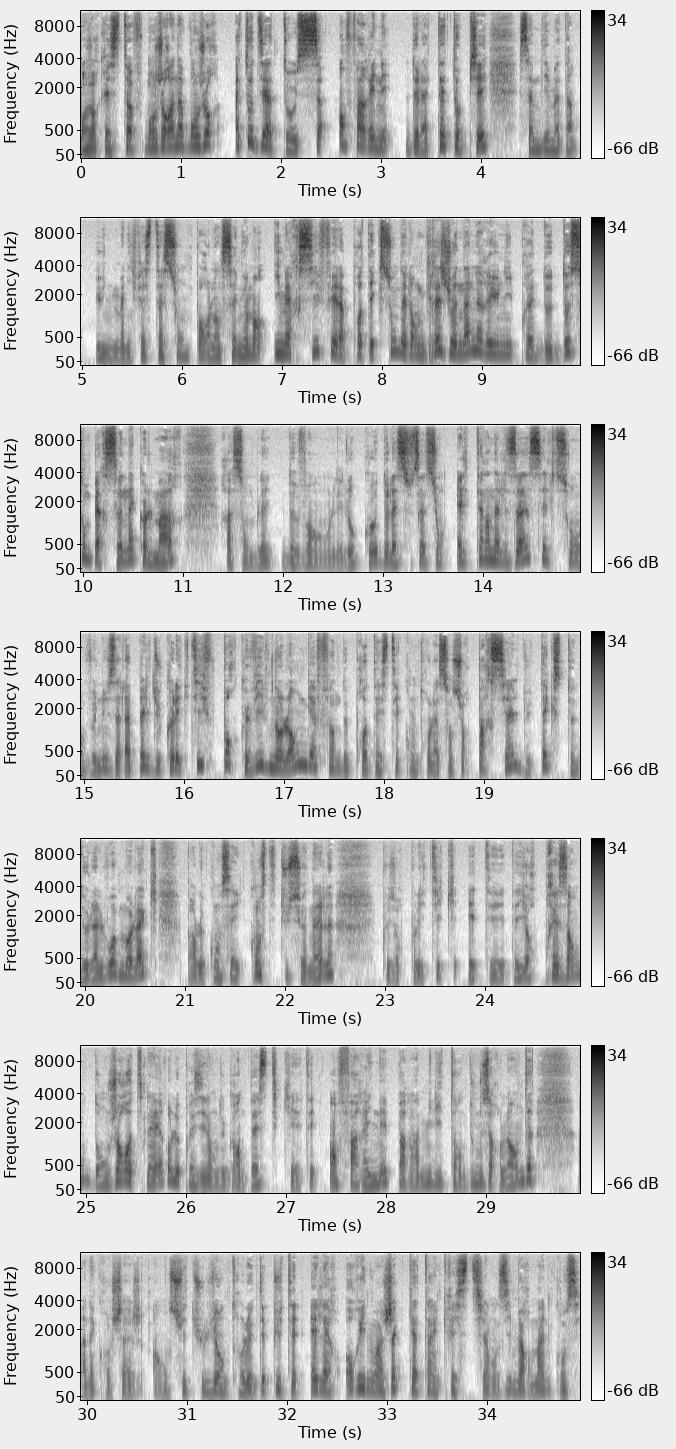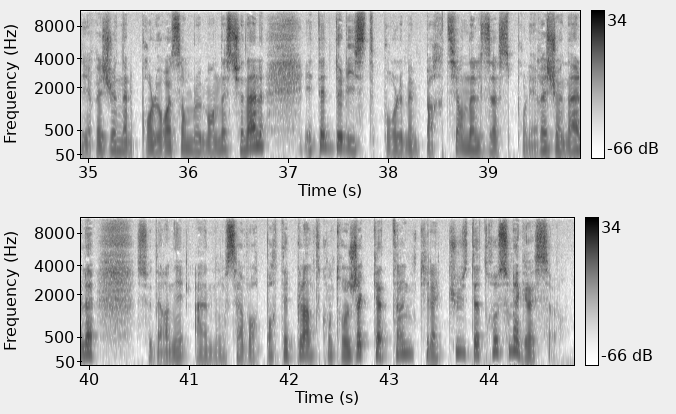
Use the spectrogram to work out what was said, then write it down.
Bonjour Christophe, bonjour Anna, bonjour à toutes et à tous. Enfariné de la tête aux pieds, samedi matin, une manifestation pour l'enseignement immersif et la protection des langues régionales réunit près de 200 personnes à Colmar. Rassemblées devant les locaux de l'association Eltern Alsace, elles sont venues à l'appel du collectif pour que vivent nos langues afin de protester contre la censure partielle du texte de la loi Molac par le Conseil constitutionnel. Plusieurs politiques étaient d'ailleurs présents, dont Jean Rotner, le président du Grand Est, qui a été enfariné par un militant d'Unzerland. Un accrochage a ensuite eu lieu entre le député LR orinois Jacques Catin et Christian Zimmermann, conseiller régional pour le Rassemblement national et tête de liste pour le même parti en Alsace pour les régionales. Ce dernier a annoncé avoir porté plainte contre Jacques Catin qu'il accuse d'être son agresseur.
